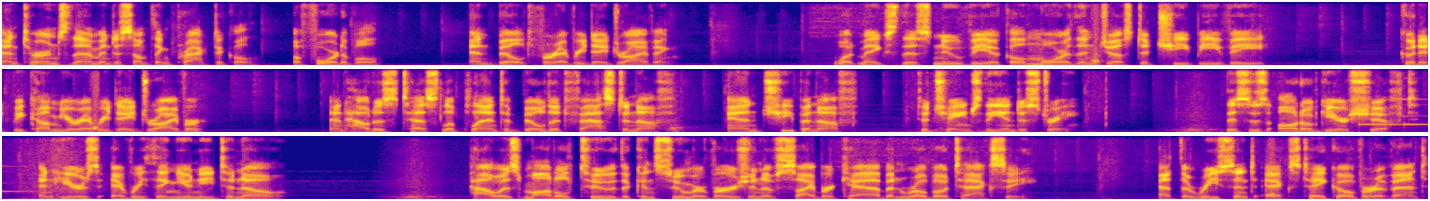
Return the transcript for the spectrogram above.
and turns them into something practical, affordable, and built for everyday driving. What makes this new vehicle more than just a cheap EV? Could it become your everyday driver? And how does Tesla plan to build it fast enough and cheap enough to change the industry? This is Auto Gear Shift, and here's everything you need to know. How is Model 2 the consumer version of Cybercab and Robotaxi? At the recent X Takeover event,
